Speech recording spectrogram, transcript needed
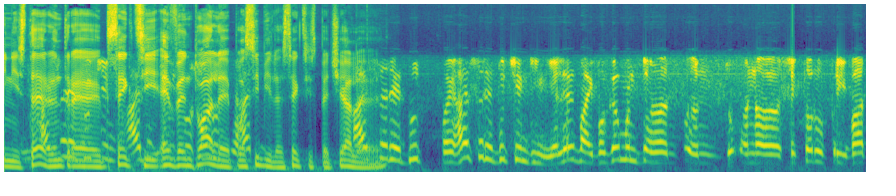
minister, hai între reducem, secții eventuale, hai, posibile, secții speciale. Hai să, reduc, păi hai să reducem din ele, mai băgăm în, în, în, în uh, sectorul privat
